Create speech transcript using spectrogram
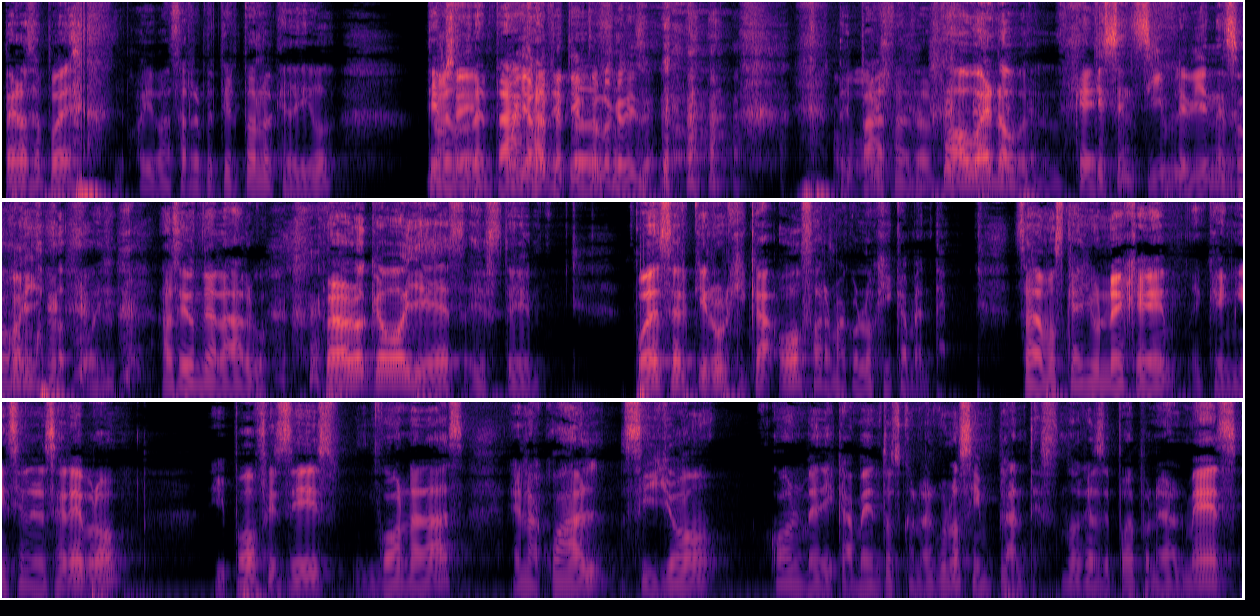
Pero se puede, oye, vas a repetir todo lo que digo. Tiene No sé, sus ventajas. Voy a repetir todo lo que dice. Te Uy, pasas. ¿no? No, bueno, pues, es que Qué sensible vienes hoy. Uy, ha sido un día largo. Pero a lo que voy es, este, puede ser quirúrgica o farmacológicamente. Sabemos que hay un eje que inicia en el cerebro, hipófisis, gónadas, en la cual si yo con medicamentos, con algunos implantes, ¿no? Que se puede poner al mes,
